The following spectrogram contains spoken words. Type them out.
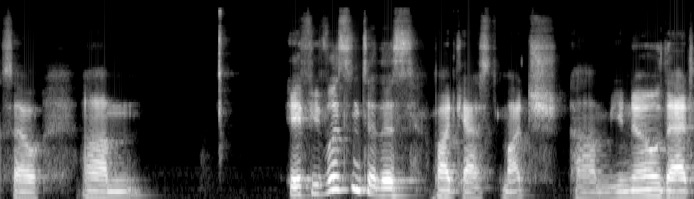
So, um, if you've listened to this podcast much, um, you know that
